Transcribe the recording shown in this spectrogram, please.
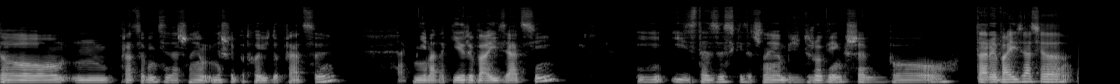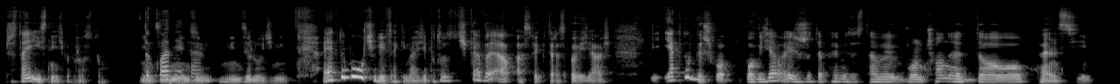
to mm, pracownicy zaczynają inaczej podchodzić do pracy, tak. nie ma takiej rywalizacji i, i te zyski zaczynają być dużo większe, bo ta rywalizacja przestaje istnieć po prostu. Między, Dokładnie między, tak. między ludźmi. A jak to było u Ciebie w takim razie? Bo to ciekawy aspekt teraz powiedziałaś. Jak to wyszło? Powiedziałaś, że te premie zostały włączone do pensji.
